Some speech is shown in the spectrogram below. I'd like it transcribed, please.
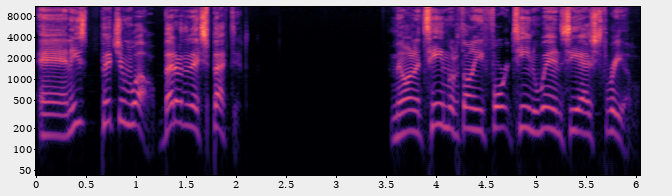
and he's pitching well, better than expected. I mean, on a team with only 14 wins, he has three of them.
